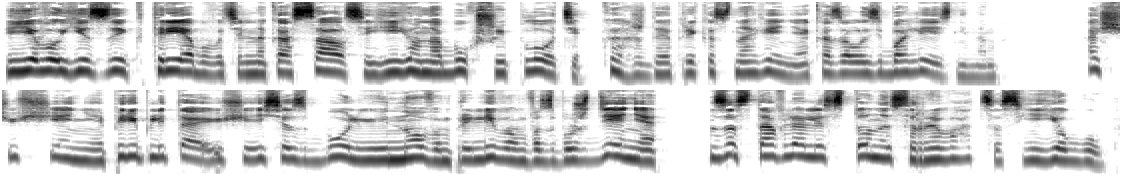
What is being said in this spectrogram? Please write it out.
Его язык требовательно касался ее набухшей плоти. Каждое прикосновение казалось болезненным. Ощущения, переплетающиеся с болью и новым приливом возбуждения, заставляли стоны срываться с ее губ.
